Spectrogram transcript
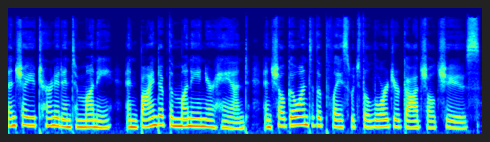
then shall you turn it into money, and bind up the money in your hand, and shall go unto the place which the Lord your God shall choose.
